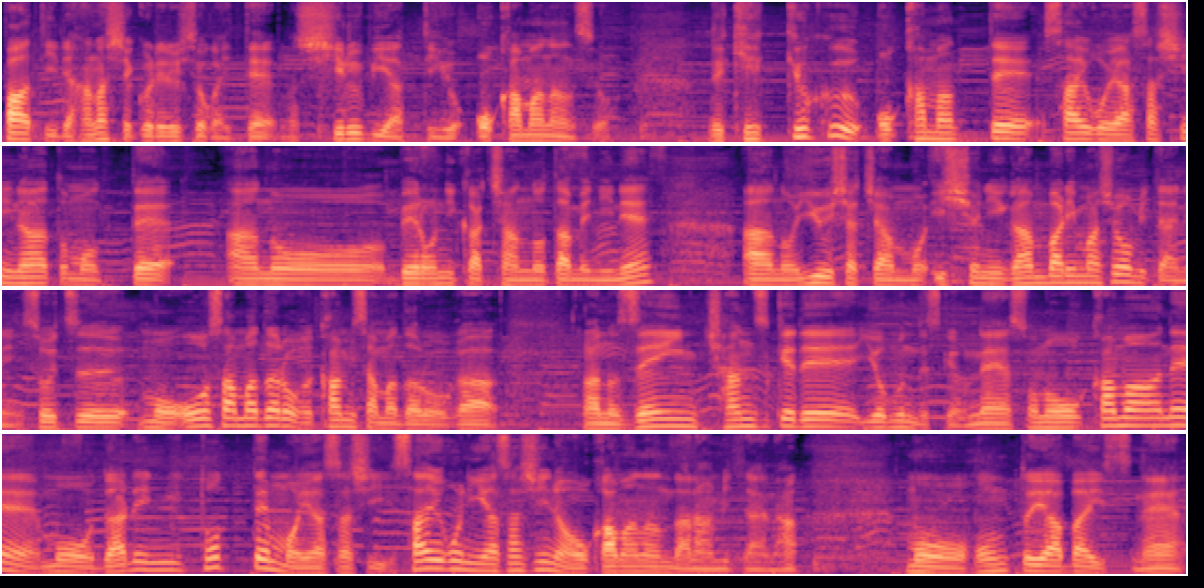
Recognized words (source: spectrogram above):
パーティーで話してくれる人がいてシルビアっていうオカマなんですよで結局オカマって最後優しいなと思ってあのベロニカちゃんのためにねあの勇者ちゃんも一緒に頑張りましょうみたいにそいつもう王様だろうが神様だろうがあの全員ちゃん付けで呼ぶんですけどね。そのオカマはねもう誰にとっても優しい。最後に優しいのはオカマなんだなみたいな。もうほんとやばいっすね。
